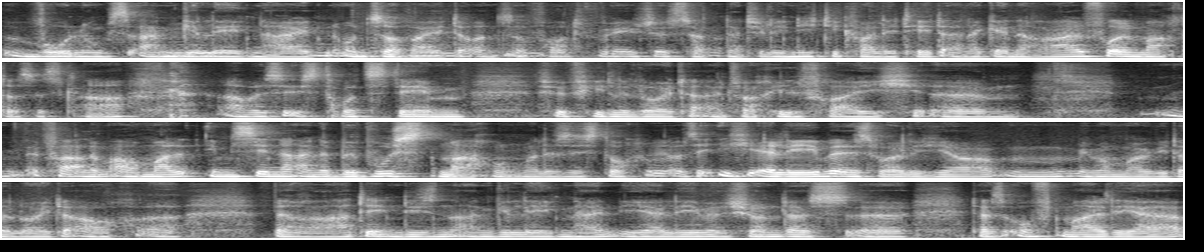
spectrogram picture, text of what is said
Wohnungsangelegenheiten und so weiter und so fort. Es hat natürlich nicht die Qualität einer Generalvollmacht, das ist klar, aber es ist trotzdem für viele Leute einfach hilfreich. Vor allem auch mal im Sinne einer Bewusstmachung, weil es ist doch, also ich erlebe es, weil ich ja mm, immer mal wieder Leute auch äh, berate in diesen Angelegenheiten, ich erlebe schon, dass, äh, dass oft mal der,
